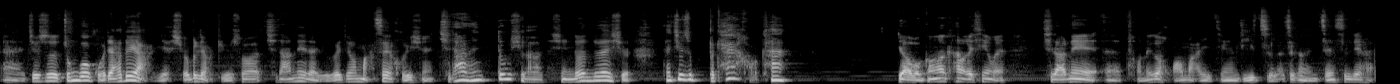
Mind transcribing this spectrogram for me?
哎，就是中国国家队啊也学不了。比如说齐达内的有个叫马赛回旋，其他人都学啊，很多人都在学，他就是不太好看。呀，我刚刚看了个新闻，齐达内呃从那个皇马已经离职了，这个人真是厉害，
